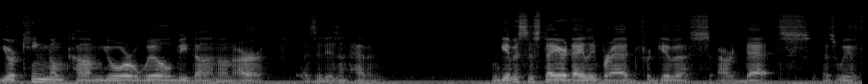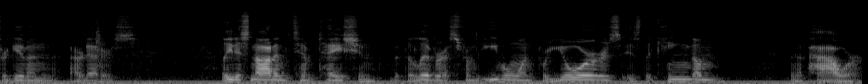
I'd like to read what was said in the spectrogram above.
Your kingdom come, your will be done on earth as it is in heaven. And give us this day our daily bread. Forgive us our debts as we have forgiven our debtors. Lead us not into temptation, but deliver us from the evil one. For yours is the kingdom and the power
